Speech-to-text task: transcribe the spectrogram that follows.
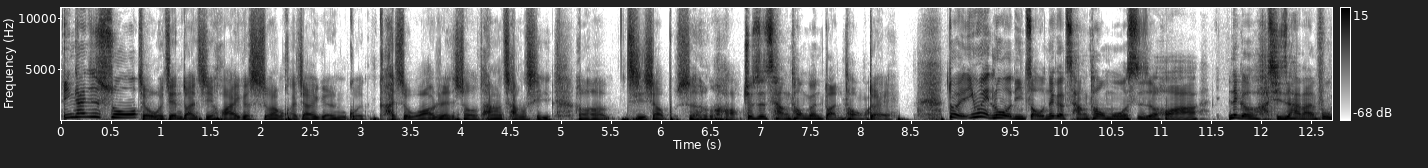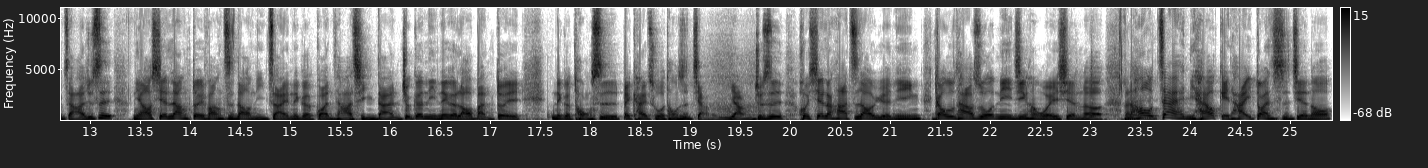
应该是说，就我今天短期花一个十万块叫一个人滚，还是我要忍受他长期呃绩效不是很好？就是长痛跟短痛嘛。对对，因为如果你走那个长痛模式的话，那个其实还蛮复杂，就是你要先让对方知道你在那个观察清单，就跟你那个老板对那个同事被开除的同事讲的一样，就是会先让他知道原因，告诉他说你已经很危险了，然后再你还要给他一段时间哦，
